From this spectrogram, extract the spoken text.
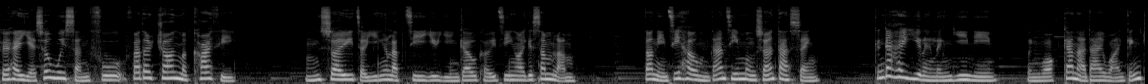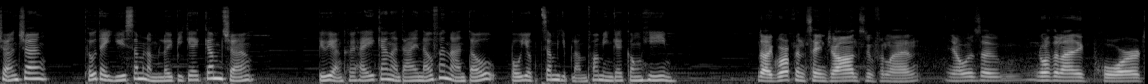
佢係耶穌會神父 Father John McCarthy，五歲就已經立志要研究佢至愛嘅森林。多年之後，唔單止夢想達成，更加喺二零零二年榮獲加拿大環境獎章土地與森林類別嘅金獎，表揚佢喺加拿大紐芬蘭島保育針葉林方面嘅貢獻。I grew up in St. John's, Newfoundland. You know, it was a North Atlantic port.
